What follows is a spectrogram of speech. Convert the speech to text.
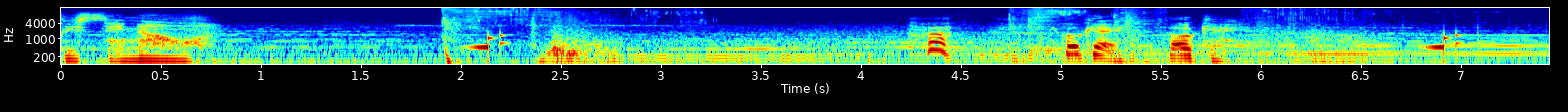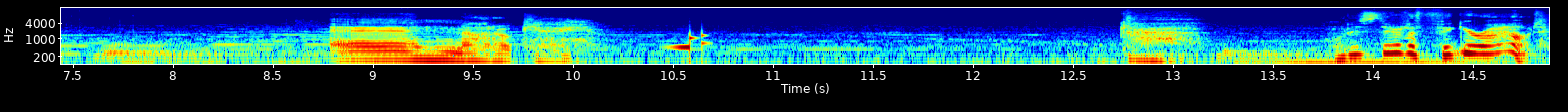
Please say no. Okay, okay. And not okay. Ah, what is there to figure out?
